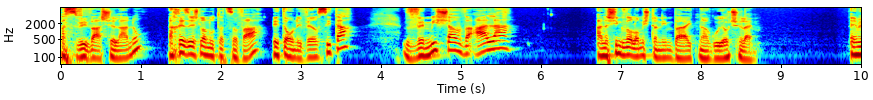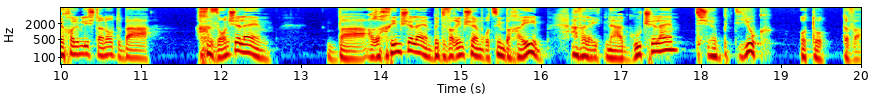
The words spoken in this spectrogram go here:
הסביבה שלנו, אחרי זה יש לנו את הצבא, את האוניברסיטה, ומשם והלאה, אנשים כבר לא משתנים בהתנהגויות שלהם. הם יכולים להשתנות בחזון שלהם, בערכים שלהם, בדברים שהם רוצים בחיים, אבל ההתנהגות שלהם תשאר בדיוק אותו דבר.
